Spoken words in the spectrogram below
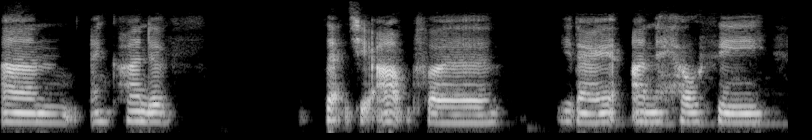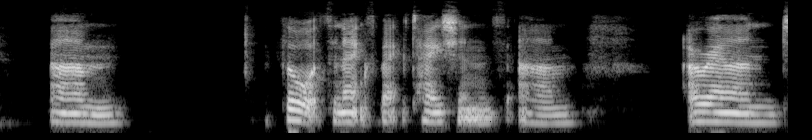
um, and kind of sets you up for, you know, unhealthy um, thoughts and expectations um, around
